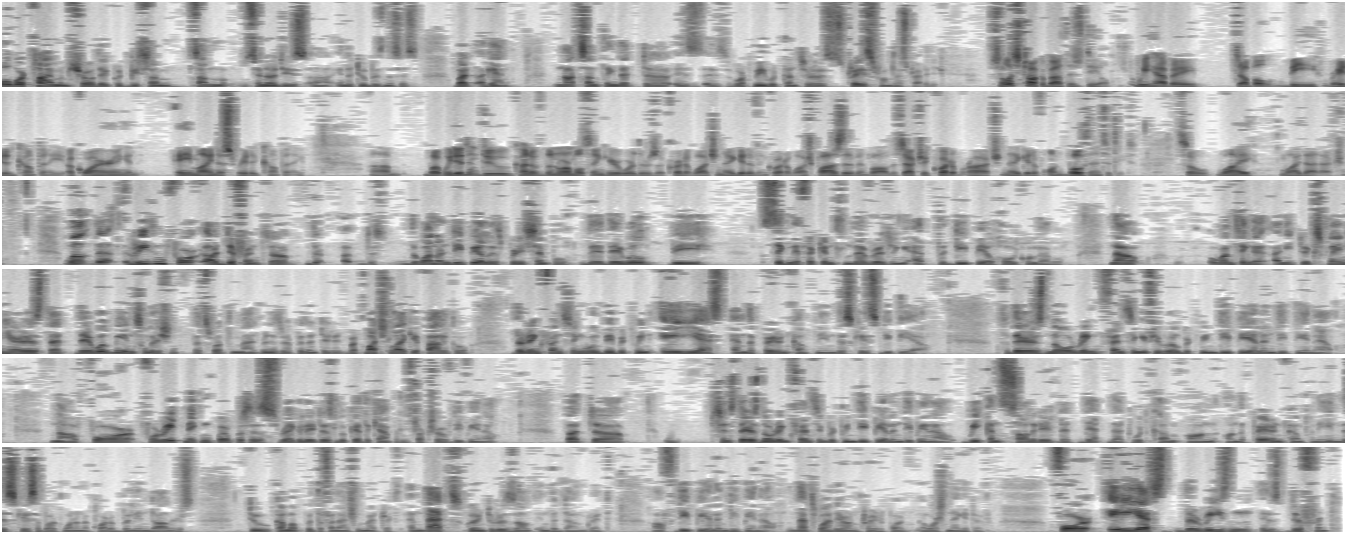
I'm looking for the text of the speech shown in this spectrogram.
over time, I'm sure there could be some some synergies uh, in the two businesses. But again, not something that uh, is is what we would consider as strays from the strategy. So let's talk about this deal. We have a double B rated company acquiring an A minus rated company. Um, but we didn't do kind of the normal thing here where there's a credit watch negative and credit watch positive involved. It's actually credit watch negative on both entities. So why why that action? Well, the reason for are different. So the uh, this, the one on DPL is pretty simple. They, there will be significant leveraging at the DPL holdco level. Now, one thing I need to explain here is that there will be insulation. That's what the management is represented. But much like IPALCO, the ring fencing will be between AES and the parent company, in this case DPL. So there is no ring fencing, if you will, between DPL and DP&L. Now, for, for rate making purposes, regulators look at the capital structure of DP&L. But uh, since there is no ring fencing between DPL and DP&L, we consolidate that debt that would come on, on the parent company, in this case about one and a quarter billion dollars, to come up with the financial metrics. And that's going to result in the downgrade of DPL and DP&L. And that's why they're on credit report watch negative. For AES, the reason is different.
